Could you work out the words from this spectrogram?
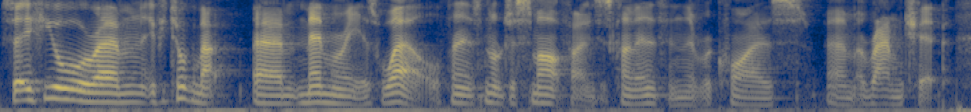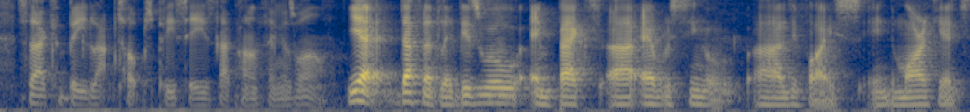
So if you're um, if you're talking about um, memory as well, then it's not just smartphones. It's kind of anything that requires um, a RAM chip. So that could be laptops, PCs, that kind of thing as well. Yeah, definitely. This will impact uh, every single uh, device in the market.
